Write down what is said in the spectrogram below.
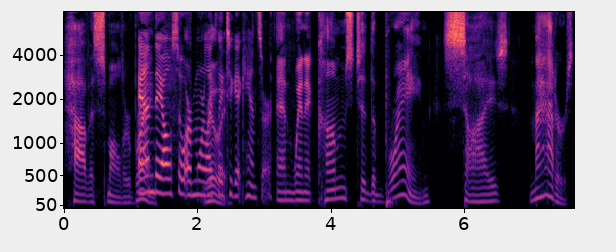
have a smaller brain. And they also are more likely Really? to get cancer. And when it comes to the brain, size matters.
